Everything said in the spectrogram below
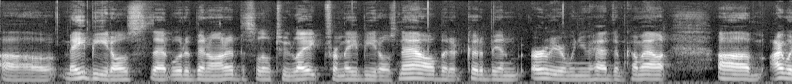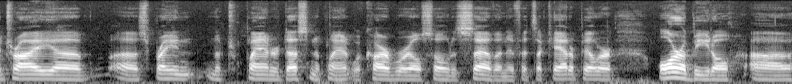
uh, May beetles that would have been on it. It's a little too late for May beetles now, but it could have been earlier when you had them come out. Um, I would try uh, uh, spraying the plant or dusting the plant with carbaryl soda Sevin if it's a caterpillar or a beetle. Uh,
